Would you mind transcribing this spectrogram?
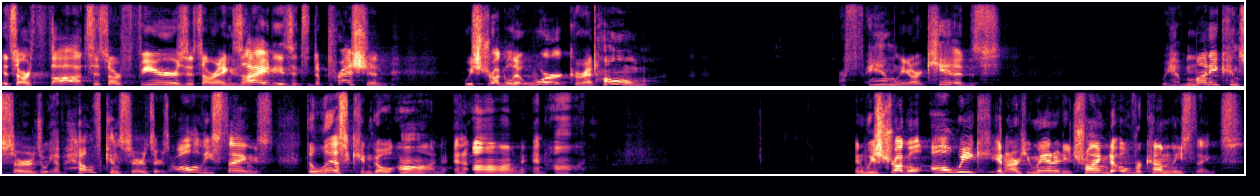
It's our thoughts, it's our fears, it's our anxieties, it's depression. We struggle at work or at home our family, our kids. We have money concerns, we have health concerns. There's all these things. The list can go on and on and on. And we struggle all week in our humanity trying to overcome these things.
